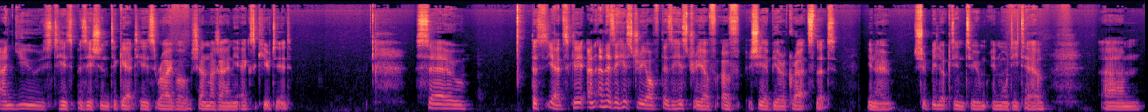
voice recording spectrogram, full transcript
and used his position to get his rival Shalmaghani executed. So this yeah it's clear and, and there's a history of there's a history of of Shia bureaucrats that you know should be looked into in more detail. Um,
